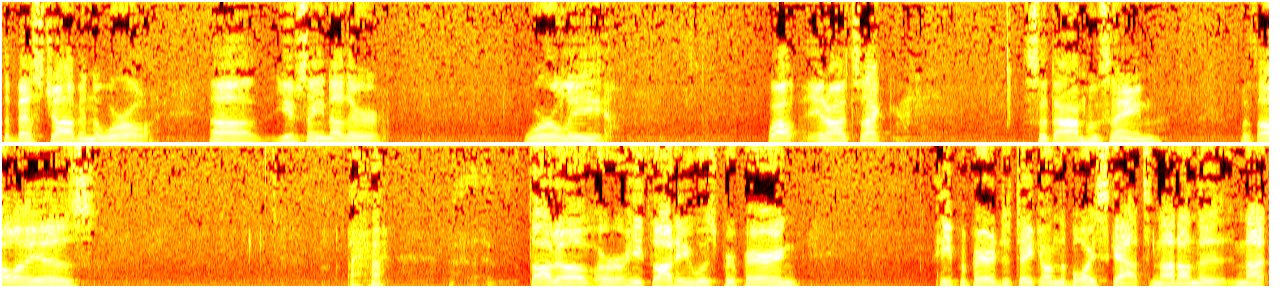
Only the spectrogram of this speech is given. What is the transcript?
the best job in the world. Uh, you've seen other worldly, well, you know, it's like Saddam Hussein with all of his thought of, or he thought he was preparing. He prepared to take on the Boy Scouts, not on the, not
